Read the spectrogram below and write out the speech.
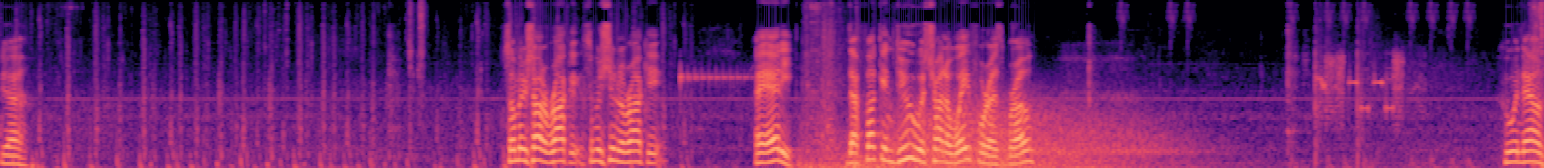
Yeah. Somebody shot a rocket. Somebody shooting a rocket. Hey, Eddie. That fucking dude was trying to wait for us, bro. Who went down?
